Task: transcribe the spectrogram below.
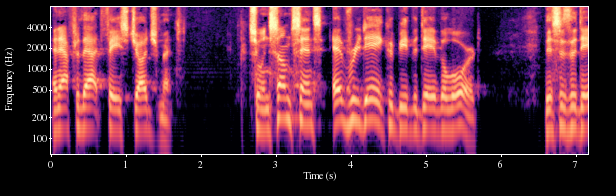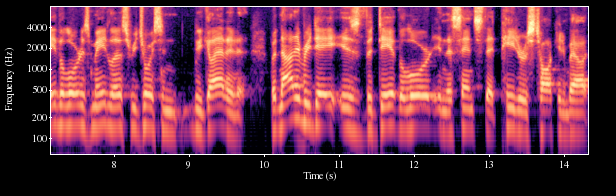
and after that face judgment. So, in some sense, every day could be the day of the Lord. This is the day the Lord has made. Let us rejoice and be glad in it. But not every day is the day of the Lord in the sense that Peter is talking about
